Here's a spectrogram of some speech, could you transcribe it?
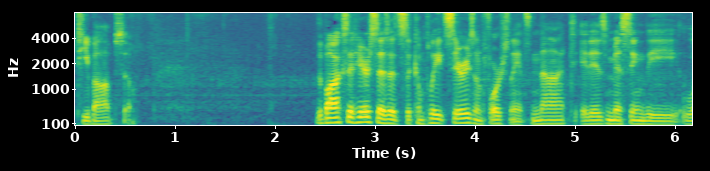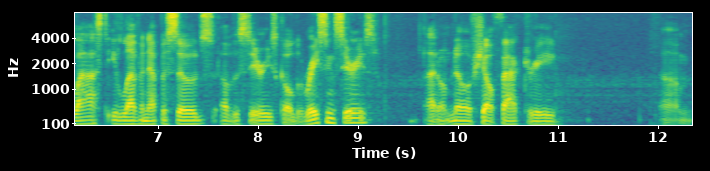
T-Bob. So the box set here says it's the complete series. Unfortunately, it's not. It is missing the last 11 episodes of the series called the Racing Series. I don't know if Shout Factory, um,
